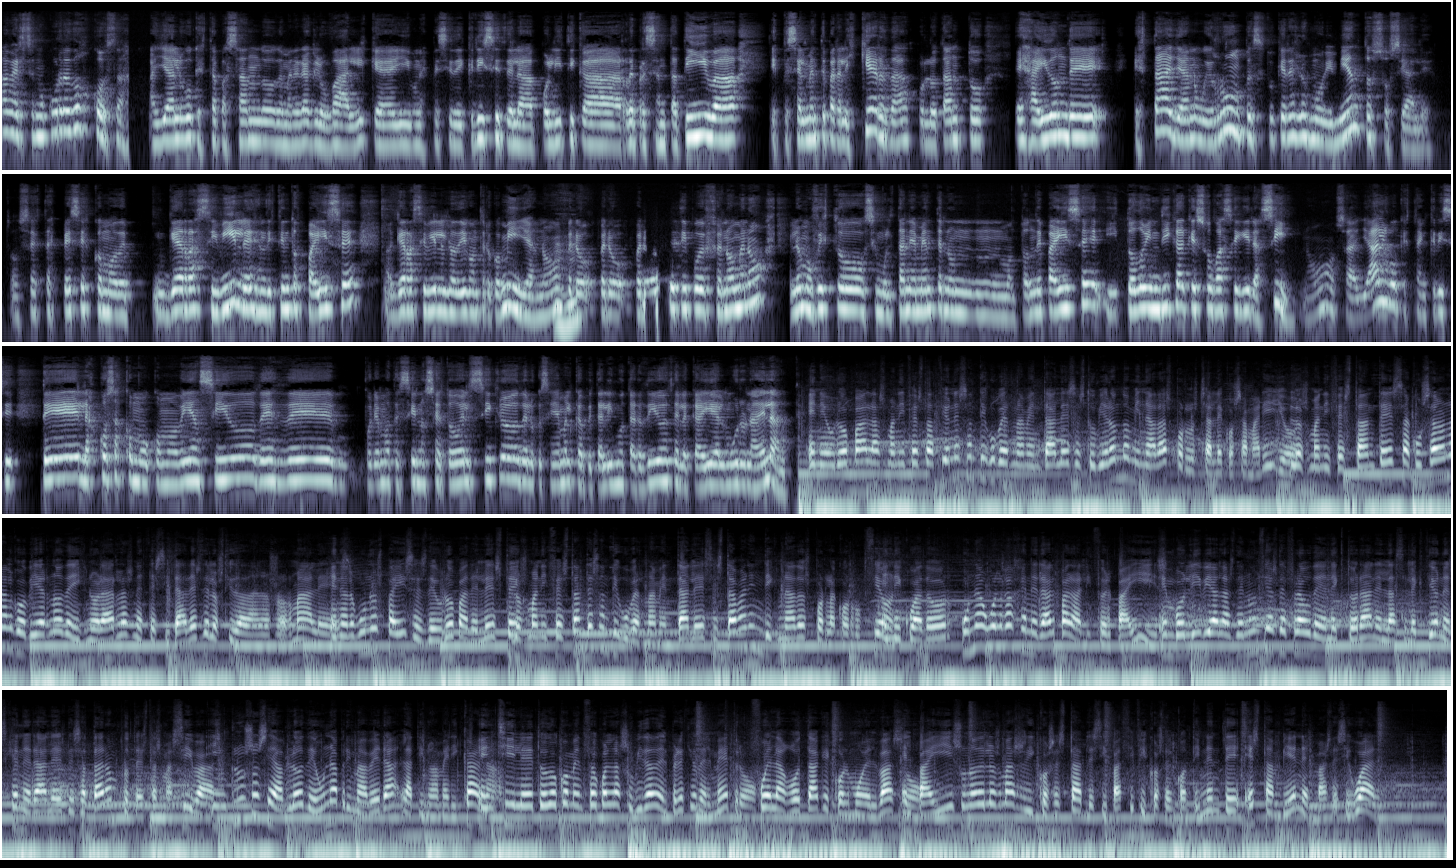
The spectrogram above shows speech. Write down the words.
A ver, se me ocurre dos cosas. Hay algo que está pasando de manera global, que hay una especie de crisis de la política representativa, especialmente para la izquierda, por lo tanto, es ahí donde estallan o irrumpen, si tú quieres, los movimientos sociales. Entonces, esta especie es como de guerras civiles en distintos países, guerras civiles lo digo entre comillas, ¿no? pero, pero, pero este tipo de fenómeno lo hemos visto simultáneamente en un montón de países y todo indica que eso va a seguir así, ¿no? O sea, hay algo que está en crisis de las cosas como, como habían sido desde podríamos decir, no sé, todo el ciclo de lo que se llama el capitalismo tardío desde la caída del muro en adelante. En Europa, las manifestaciones antigubernamentales estuvieron dominadas por los chalecos amarillos. Los manifestantes acusaron al gobierno de ignorar las necesidades de los ciudadanos normales. En algunos países de Europa del Este, los manifestantes antigubernamentales estaban indignados por la corrupción. En Ecuador, una huelga general paralizó el país. En Bolivia, las denuncias de fraude electoral en las elecciones generales desataron protestas masivas. Incluso se habló de una primavera latinoamericana en Chile todo comenzó con la subida del precio del metro. Fue la gota que colmó el vaso. El país, uno de los más ricos, estables y pacíficos del continente, es también el más desigual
